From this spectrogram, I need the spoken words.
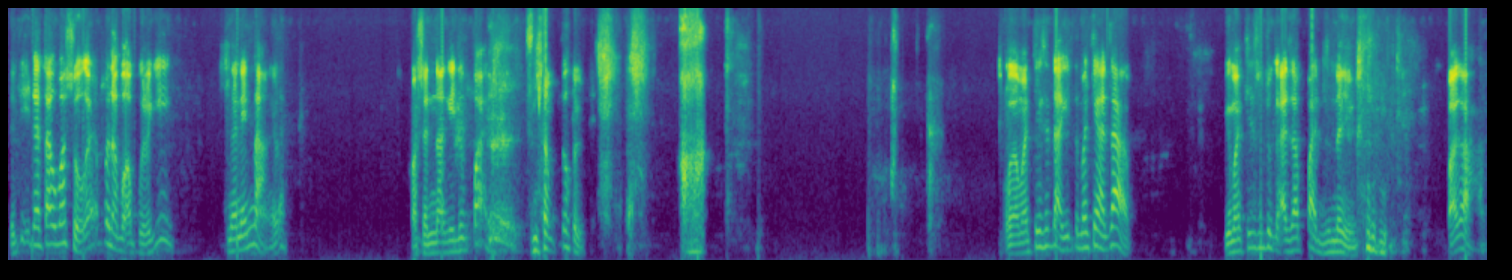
Jadi dah tahu masuk kan, apa nak buat apa lagi? Senang-nenang je lah. Kau senang kehidupan. Senang betul. Orang mati sedar kita macam azab. Dia mati suatu keazapan sebenarnya. Parah.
